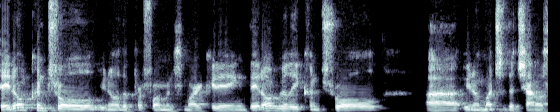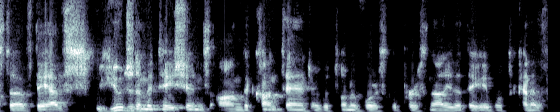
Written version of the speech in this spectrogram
they don't control, you know, the performance marketing. They don't really control uh, you know much of the channel stuff they have huge limitations on the content or the tone of voice or the personality that they're able to kind of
